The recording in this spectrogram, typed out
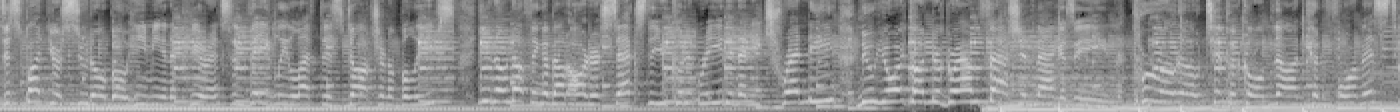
Despite your pseudo bohemian appearance and vaguely leftist doctrine of beliefs, you know nothing about art or sex that you couldn't read in any trendy New York underground fashion magazine. Prototypical nonconformist,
